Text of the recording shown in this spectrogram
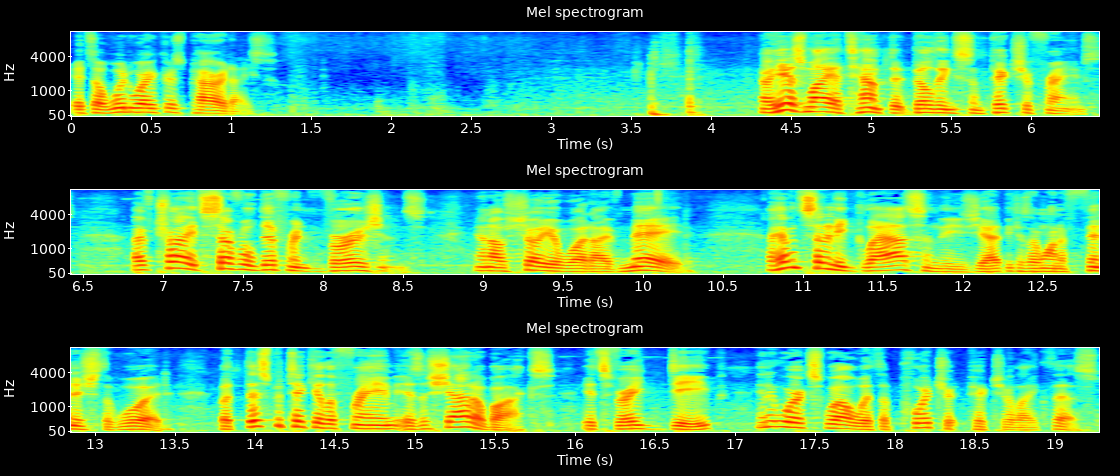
It's a woodworker's paradise. Now, here's my attempt at building some picture frames. I've tried several different versions, and I'll show you what I've made. I haven't set any glass in these yet because I want to finish the wood, but this particular frame is a shadow box. It's very deep, and it works well with a portrait picture like this.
